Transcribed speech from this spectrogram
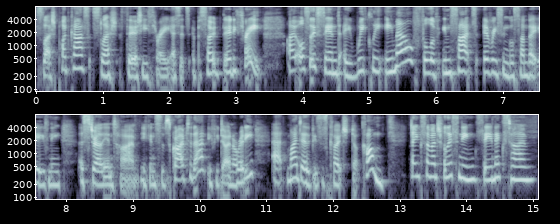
slash podcast slash 33 as it's episode 33. I also send a weekly email full of insights every single Sunday evening, Australian time. You can subscribe to that if you don't already at mydailybusinesscoach.com. Thanks so much for listening. See you next time.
